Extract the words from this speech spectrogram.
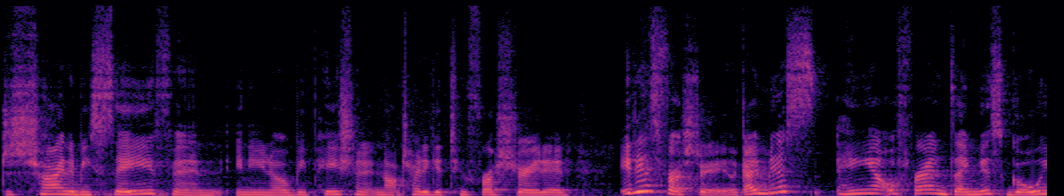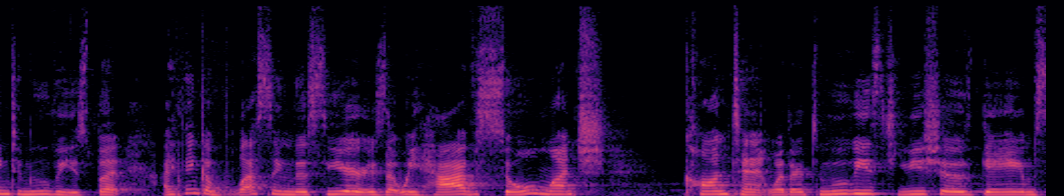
just trying to be safe and, and you know, be patient and not try to get too frustrated. It is frustrating. Like I miss hanging out with friends. I miss going to movies, but I think a blessing this year is that we have so much content, whether it's movies, TV shows, games,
